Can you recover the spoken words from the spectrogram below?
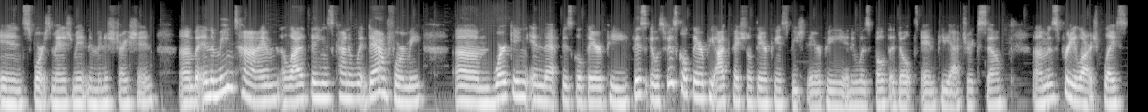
in sports management and administration. Um, but in the meantime, a lot of things kind of went down for me. Um, working in that physical therapy, phys- it was physical therapy, occupational therapy, and speech therapy, and it was both adults and pediatrics. So um, it's a pretty large place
